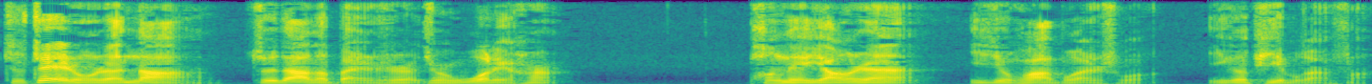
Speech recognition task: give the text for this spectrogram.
就这种人呐，最大的本事就是窝里横，碰见洋人一句话不敢说，一个屁不敢放，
